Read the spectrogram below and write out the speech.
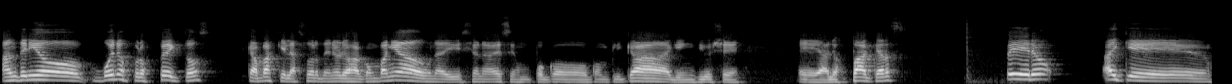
Han tenido buenos prospectos, capaz que la suerte no los ha acompañado, una división a veces un poco complicada que incluye eh, a los Packers, pero hay que,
